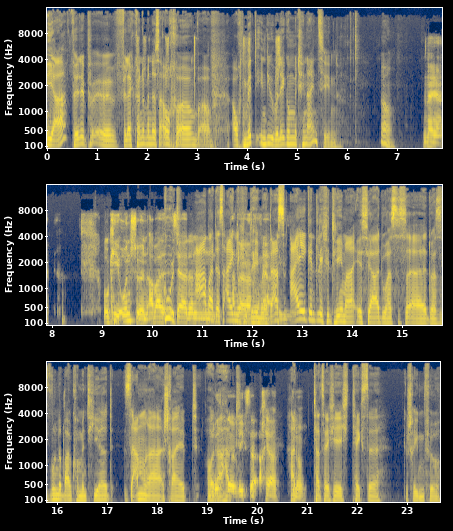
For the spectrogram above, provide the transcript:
Ja, Philipp, äh, vielleicht könnte man das auch, äh, auch mit in die Überlegung mit hineinziehen. Oh. Naja. Okay, unschön, aber Gut, ja dann. aber das eigentliche er- Thema, ja, das eigentliche Thema ist ja, du hast es, äh, du hast es wunderbar kommentiert. Samra schreibt oder hat, ja, hat genau. tatsächlich Texte geschrieben für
